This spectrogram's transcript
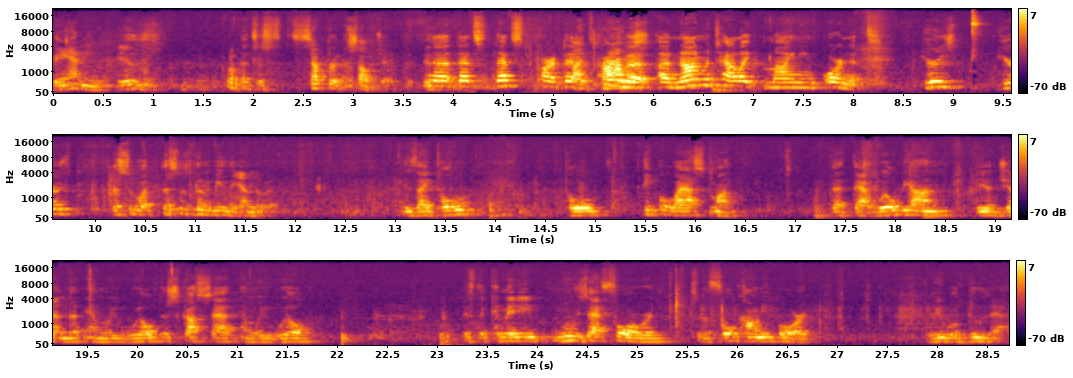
banning is, that's a s- separate subject. No, that's, that's part, that's part of a, a non-metallic mining ordinance. Here's, here's, this is what, this is gonna be the end of it. Is I told, told people last month that that will be on the agenda and we will discuss that and we will, if the committee moves that forward to the full county board, we will do that.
